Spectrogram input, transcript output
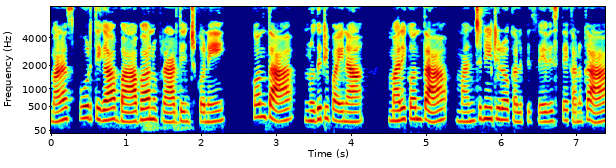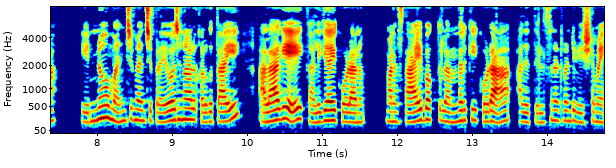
మనస్ఫూర్తిగా బాబాను ప్రార్థించుకొని కొంత నుదుటిపైన మరికొంత మంచినీటిలో కలిపి సేవిస్తే కనుక ఎన్నో మంచి మంచి ప్రయోజనాలు కలుగుతాయి. అలాగే కలిగాయి కూడాను. మన సాయి భక్తులందరికీ కూడా అది తెలిసినటువంటి విషయమే.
